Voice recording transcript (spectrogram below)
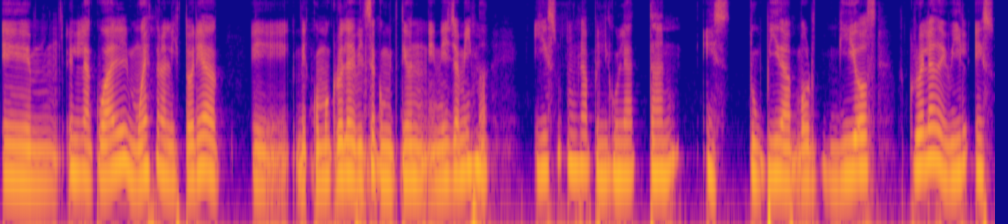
em, en la cual muestran la historia eh, de cómo Cruella de Vil se convirtió en, ella misma. Y es una película tan estúpida, por Dios. Cruella de Vil es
